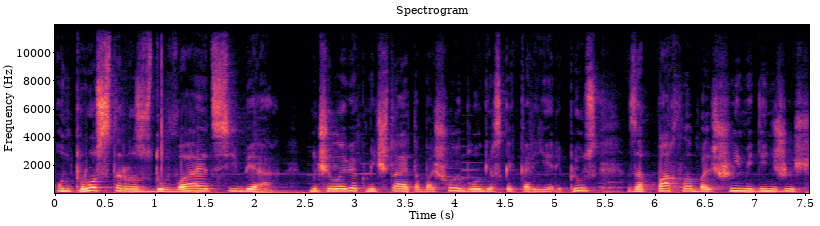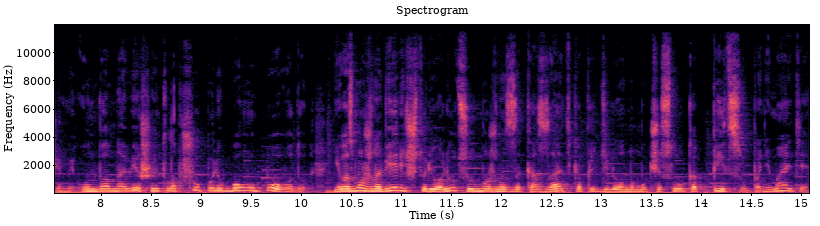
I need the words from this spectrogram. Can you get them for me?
Он просто раздувает себя – но человек мечтает о большой блогерской карьере, плюс запахло большими деньжищами. Он вам навешает лапшу по любому поводу. Невозможно верить, что революцию можно заказать к определенному числу, как пиццу, понимаете?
